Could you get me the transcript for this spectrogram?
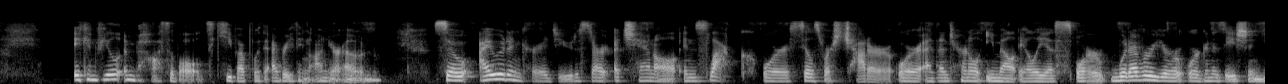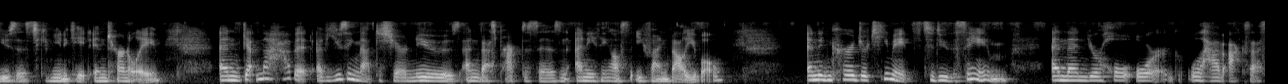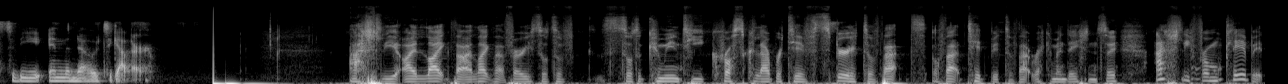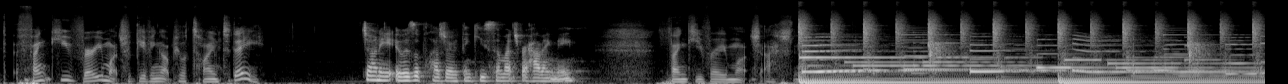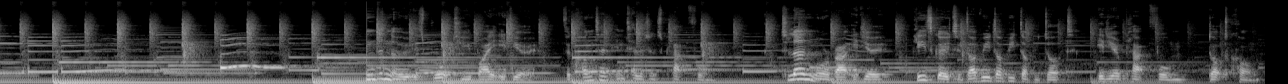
it can feel impossible to keep up with everything on your own. So I would encourage you to start a channel in Slack or Salesforce Chatter or an internal email alias or whatever your organization uses to communicate internally. And get in the habit of using that to share news and best practices and anything else that you find valuable. And encourage your teammates to do the same. And then your whole org will have access to be in the know together. Ashley, I like that. I like that very sort of sort of community cross collaborative spirit of that of that tidbit of that recommendation. So, Ashley from Clearbit, thank you very much for giving up your time today. Johnny, it was a pleasure. Thank you so much for having me. Thank you very much, Ashley. In the Know is brought to you by Idio, the content intelligence platform to learn more about Idio, please go to www.idioplatform.com.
